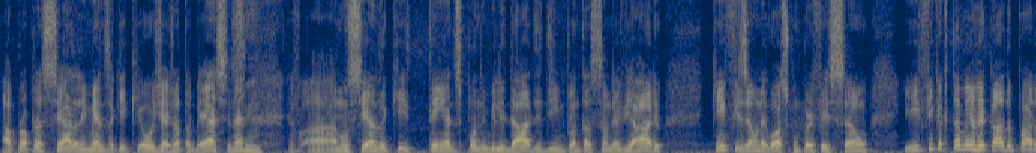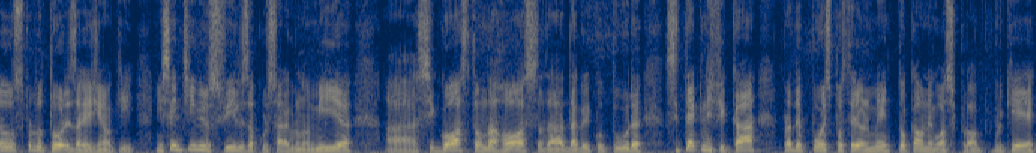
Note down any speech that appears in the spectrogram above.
a própria Seara Alimentos aqui, que hoje é JBS, né? Sim. anunciando que tem a disponibilidade de implantação de aviário quem fizer um negócio com perfeição. E fica aqui também o um recado para os produtores da região aqui. Incentive os filhos a cursar agronomia, a, se gostam da roça, da, da agricultura, se tecnificar para depois, posteriormente, tocar um negócio próprio, porque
